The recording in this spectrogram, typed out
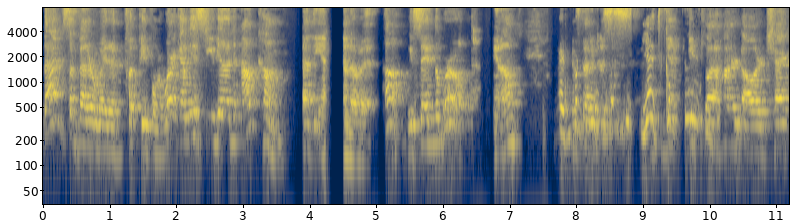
that's a better way to put people to work. At least you get an outcome at the end of it. Oh, we saved the world, you know? Right, Instead of just yeah, it's giving people a hundred dollar check.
